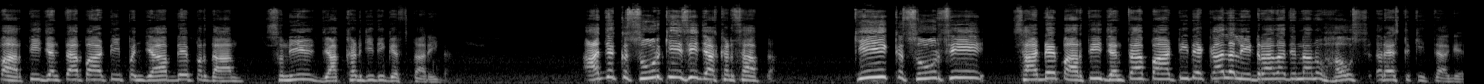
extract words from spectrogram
ਭਾਰਤੀ ਜਨਤਾ ਪਾਰਟੀ ਪੰਜਾਬ ਦੇ ਪ੍ਰਧਾਨ ਸੁਨੀਲ ਜਾਖੜ ਜੀ ਦੀ ਗ੍ਰਿਫਤਾਰੀ ਦਾ। ਅੱਜ ਕਸੂਰ ਕੀ ਸੀ ਜਾਖੜ ਸਾਹਿਬ ਦਾ? ਕੀ ਕਸੂਰ ਸੀ ਸਾਡੇ ਭਾਰਤੀ ਜਨਤਾ ਪਾਰਟੀ ਦੇ ਕੱਲ ਲੀਡਰਾਂ ਦਾ ਜਿਨ੍ਹਾਂ ਨੂੰ ਹਾਊਸ ਅਰੈਸਟ ਕੀਤਾ ਗਿਆ।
